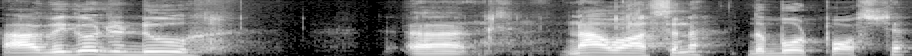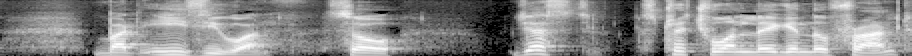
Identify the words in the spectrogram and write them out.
Uh, we're going to do uh, Navasana, the boat posture, but easy one. So just stretch one leg in the front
